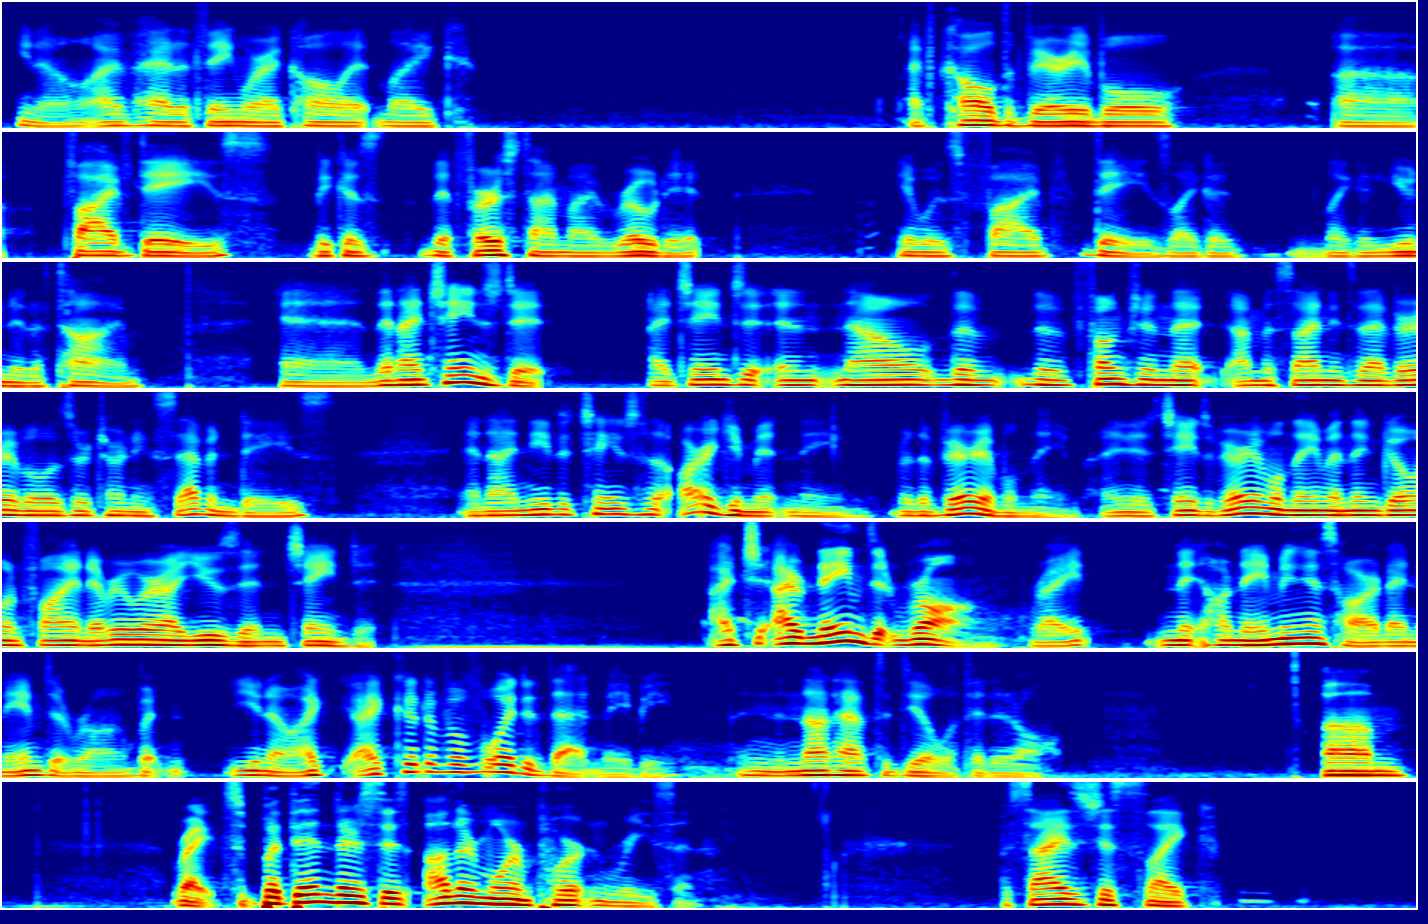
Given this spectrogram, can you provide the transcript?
you know, I've had a thing where I call it like, I've called the variable uh, five days because the first time I wrote it, it was five days, like a like a unit of time, and then I changed it. I changed it, and now the the function that I'm assigning to that variable is returning seven days and I need to change the argument name or the variable name. I need to change the variable name and then go and find everywhere I use it and change it. I, ch- I named it wrong, right? Na- naming is hard. I named it wrong, but you know, I, I could have avoided that maybe and not have to deal with it at all. Um, right. So, but then there's this other more important reason. Besides just like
